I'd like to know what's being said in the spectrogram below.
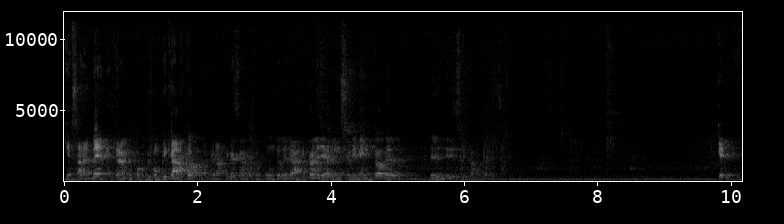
che sarebbe chiaramente un po' più complicato perché l'applicazione a questo punto deve anche prevedere l'inserimento del, dell'indirizzo di partenza che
